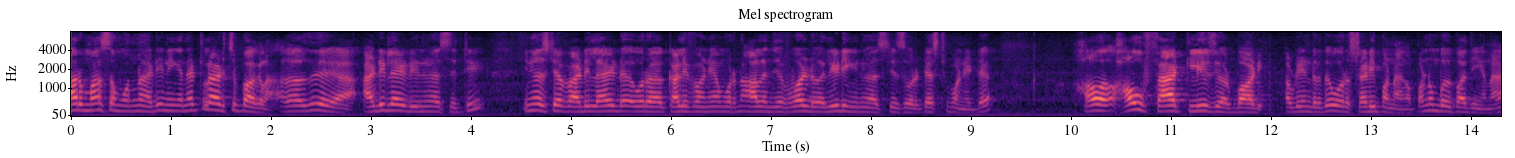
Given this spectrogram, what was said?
ஆறு மாதம் முன்னாடி நீங்கள் நெட்டில் அடித்து பார்க்கலாம். அதாவது Adelaide university university of Adelaide ஒரு கலிஃபோர்னியா ஒரு நாலஞ்சு வேர்ல்டு லீடிங் யூனிவர்சிட்டிஸ் ஒரு டெஸ்ட் பண்ணிவிட்டு how how fat leaves your body அப்படின்றது ஒரு ஸ்டடி பண்ணாங்க. பண்ணும்போது பார்த்தீங்கன்னா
